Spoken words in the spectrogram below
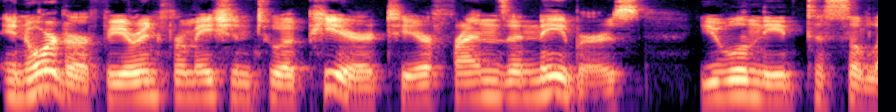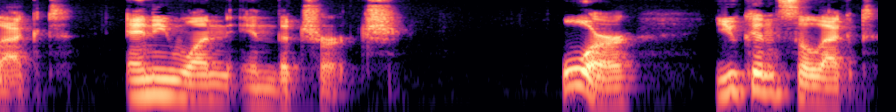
In order for your information to appear to your friends and neighbors, you will need to select anyone in the church. Or you can select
